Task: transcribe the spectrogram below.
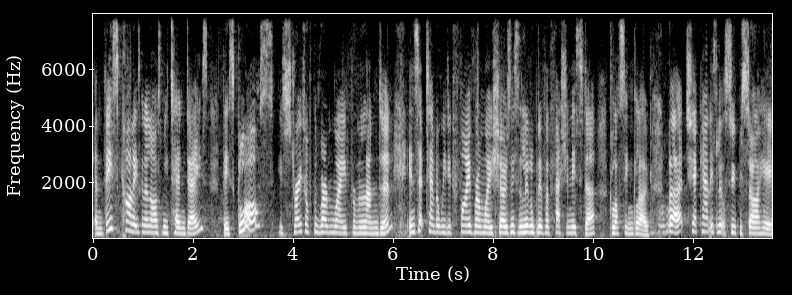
and this colour is going to last me 10 days. This gloss is straight off the runway from London. In September, we did five runway shows. This is a little bit of a fashionista glossing glow. but check out this little superstar here.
